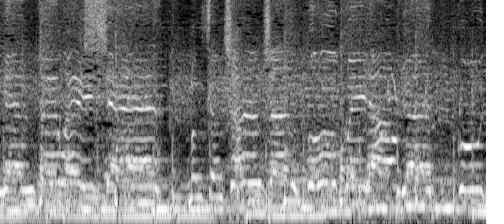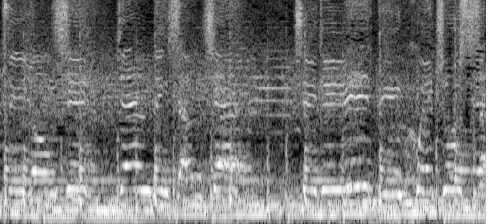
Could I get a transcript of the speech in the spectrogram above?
面对危险，梦想成真不会遥远。鼓起勇气，坚定向前，奇迹一定会出现。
